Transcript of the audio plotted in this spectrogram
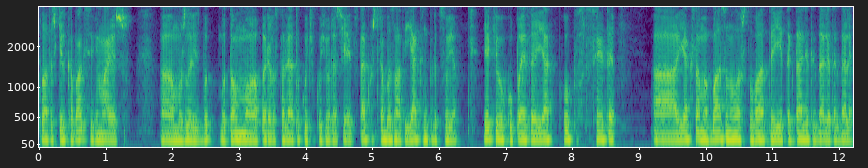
Платиш кілька баксів і маєш можливість потім перевиставляти кучу-кучу речей. Це також треба знати, як він працює, як його купити, як оплатити, як саме базу налаштувати і так далі. так далі, так далі.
